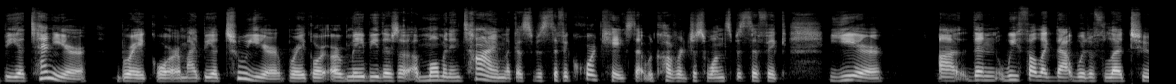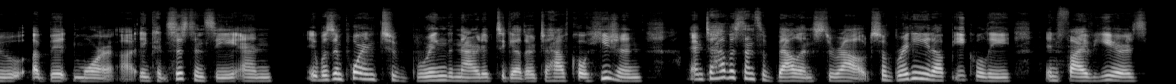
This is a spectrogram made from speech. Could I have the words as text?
be a 10 year break or it might be a two year break or, or maybe there's a, a, moment in time, like a specific court case that would cover just one specific year. Uh, then we felt like that would have led to a bit more uh, inconsistency. And it was important to bring the narrative together, to have cohesion and to have a sense of balance throughout. So bringing it up equally in five years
